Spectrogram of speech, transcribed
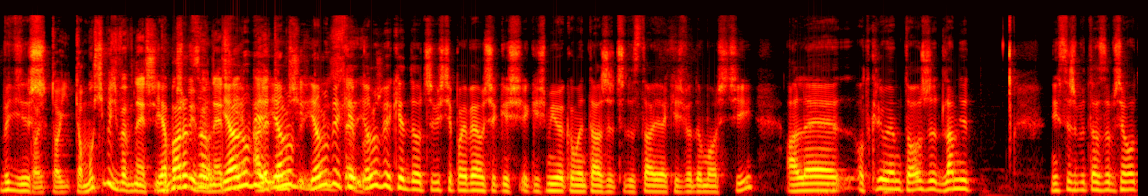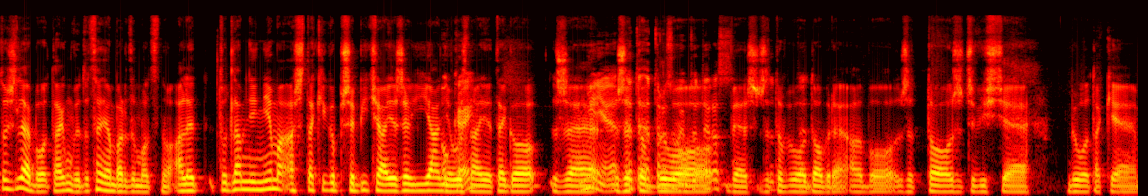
widzisz, To, to, to musi być wewnętrznie. ja bardzo, ja lubię, ja musi lubię, ja kiedy, ja lubię, kiedy oczywiście pojawiają się jakieś, jakieś miłe komentarze, czy dostaję jakieś wiadomości, ale odkryłem to, że dla mnie, nie chcę, żeby teraz zabrzmiało to źle, bo tak jak mówię, doceniam bardzo mocno, ale to dla mnie nie ma aż takiego przebicia, jeżeli ja nie Okej. uznaję tego, że, Nie, nie, że to- to, rozumiem, było, to teraz- wiesz, że to- było dobre, albo że to rzeczywiście było takie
